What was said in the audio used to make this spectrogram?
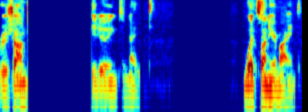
Rajan, what are you doing tonight? What's on your mind?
